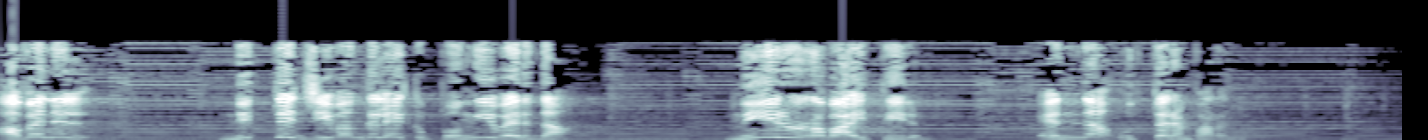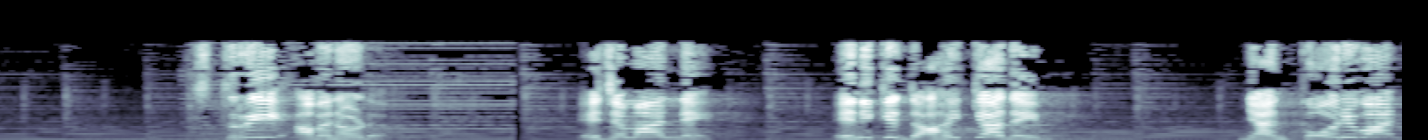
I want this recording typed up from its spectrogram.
അവനിൽ നിത്യജീവങ്കിലേക്ക് പൊങ്ങി വരുന്ന നീരുറവായിത്തീരും എന്ന് ഉത്തരം പറഞ്ഞു. സ്ത്രീ അവനോട് യജമാനെ എനിക്ക് ദാഹിക്കാതെയും ഞാൻ കോരുവാൻ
